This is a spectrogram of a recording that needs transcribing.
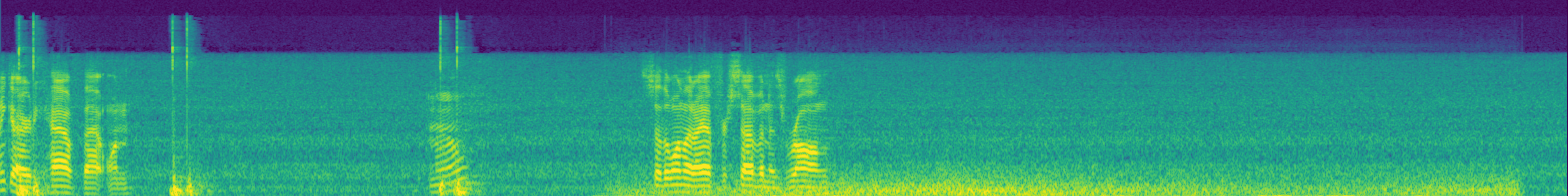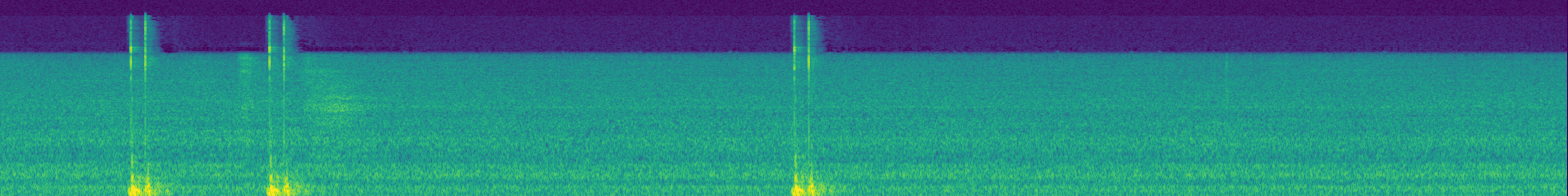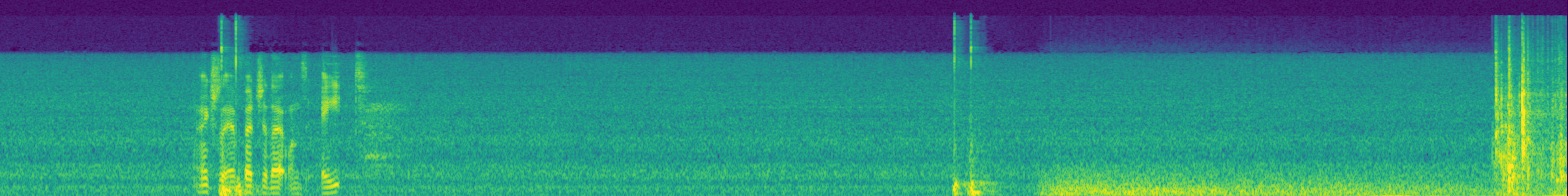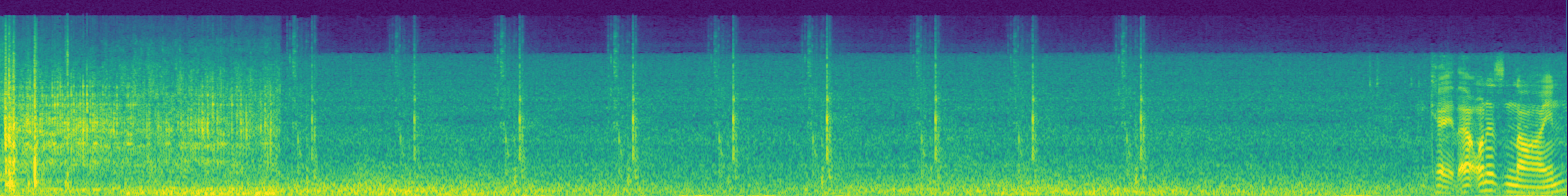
Think I already have that one. No? So the one that I have for 7 is wrong. Actually, I bet you that one's 8. Okay, that one is 9.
